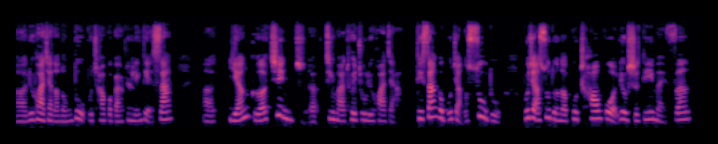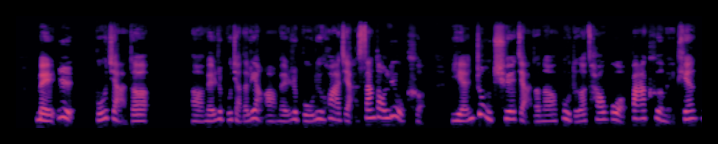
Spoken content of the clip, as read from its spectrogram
呃，氯化钾的浓度不超过百分之零点三，呃，严格禁止静脉推注氯化钾。第三个补钾的速度，补钾速度呢不超过六十滴每分。每日补钾的啊，每日补钾的量啊，每日补氯化钾三到六克。严重缺钾的呢，不得超过八克每天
